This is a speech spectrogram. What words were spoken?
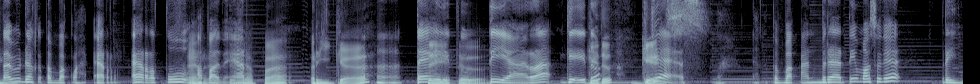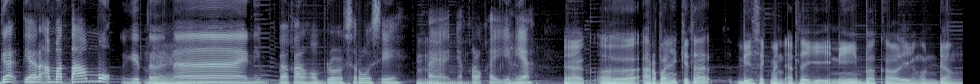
tapi udah ketebak lah. R R tuh R apa nih R? Siapa? Riga. T, T itu. Tiara, G itu gitu. Guess. Guess. Nah, udah ketebakan berarti maksudnya Riga, Tiara sama tamu gitu. Nah. Nah, ini bakal ngobrol seru sih kayaknya kalau kayak gini ya. Ya, eh, harapannya kita di segmen RTG ini bakal yang undang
